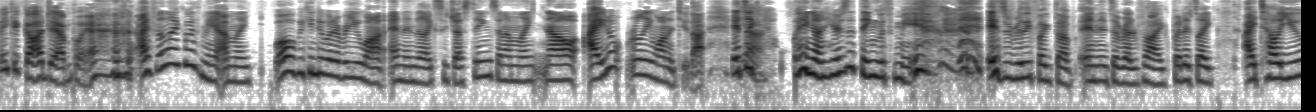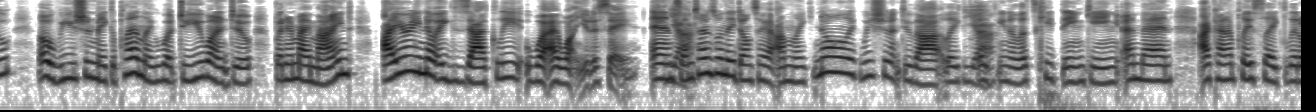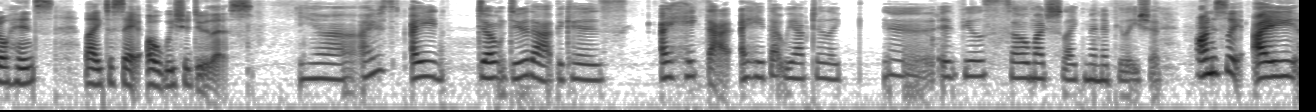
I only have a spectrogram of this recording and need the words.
make a goddamn plan I feel like with me, I'm like, oh, we can do whatever you want, and then they like suggest things, and I'm like, no, I don't really want to do that. It's Yeah. like, hang on, here's the thing with me, it's really fucked up, and it's a red flag. But it's like, I tell you, oh, you should make a plan. Like, what do you want to do? But in my mind, I already know exactly what I want you to say. And Yeah. sometimes when they don't say it, I'm like, no, like we shouldn't do that. Like, Yeah. like, you know, let's keep thinking. And then I kind of place like little hints, like to say, oh, we should do this. Yeah i just i don't do that because i hate that. I hate that we have to like eh, it feels so much like manipulation. Honestly i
